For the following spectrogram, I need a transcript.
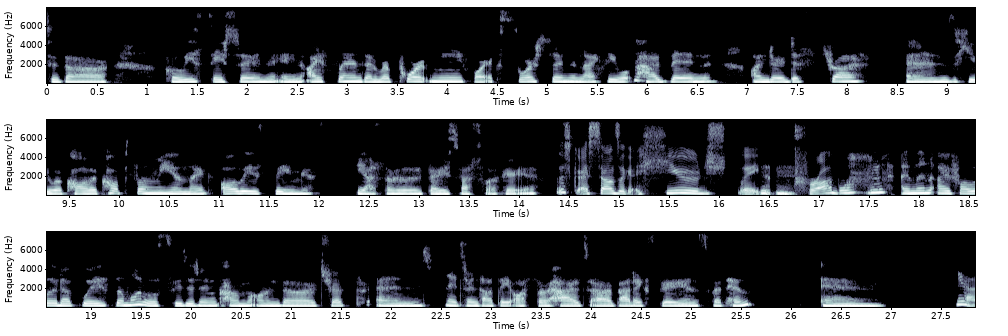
to the police station in Iceland and report me for extortion and that he had been under distress and he would call the cops on me and like all these things. Yes, it was a very stressful period. This guy sounds like a huge like Mm-mm. problem. and then I followed up with the models who didn't come on the trip, and it turns out they also had a bad experience with him. And yeah,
